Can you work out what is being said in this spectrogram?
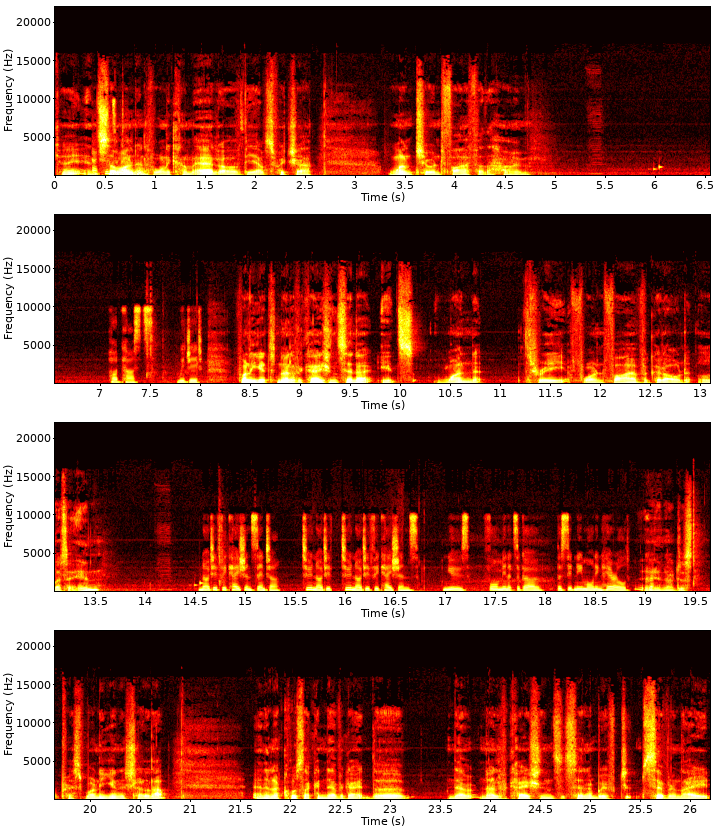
Okay, and Actions so on. available. And if I want to come out of the app switcher, 1, 2, and 5 for the home. Podcasts. Widget. If I want to get to Notification Center, it's 1, 3, 4, and 5, a good old letter N. Notification Center. Two, noti- two notifications. News. Four minutes ago. The Sydney Morning Herald. And I just press 1 again and shut it up. And then, of course, I can navigate the no- Notifications Center with 7 and 8,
